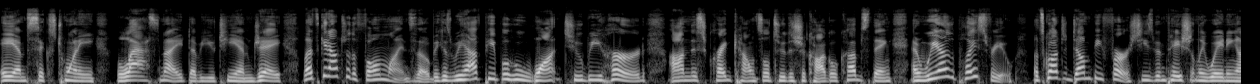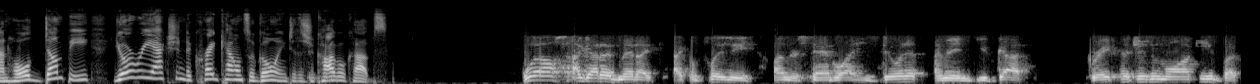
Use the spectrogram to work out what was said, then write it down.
AM 620 last night, WTMJ. Let's get out to the phone lines, though, because we have people who want to be heard on this Craig Counsell to the Chicago Cubs thing, and we are the place for you. Let's go out to Dumpy first. He's been patiently waiting on hold. Dumpy, your reaction to Craig Counsell going to the Chicago Cubs? Well, I got to admit, I, I completely understand why he's doing it. I mean, you've got great pitchers in Milwaukee, but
